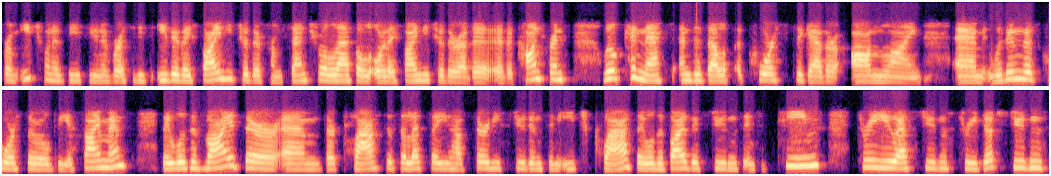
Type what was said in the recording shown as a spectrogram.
from each one of these universities, either they find each other from central level or they find each other at a, at a conference, will connect and develop a course together online. Um, within this course, there will be assignments. They will divide their um, their classes. So let's say you have 30 students in each class. They will divide their students into teams, three US students, three Dutch students.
